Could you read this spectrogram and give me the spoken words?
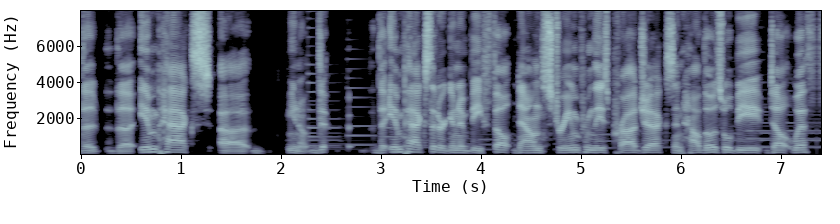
the the impacts, uh, you know, the, the impacts that are going to be felt downstream from these projects and how those will be dealt with.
